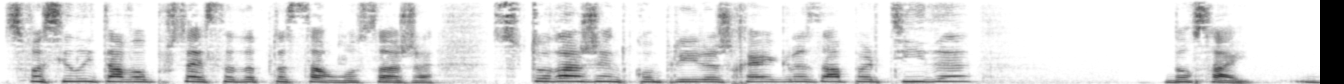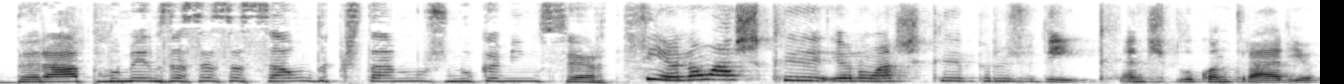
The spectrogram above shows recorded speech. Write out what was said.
se facilitava o processo de adaptação, ou seja, se toda a gente cumprir as regras à partida, não sei, dará pelo menos a sensação de que estamos no caminho certo. Sim, eu não acho que eu não acho que prejudique, antes pelo contrário,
